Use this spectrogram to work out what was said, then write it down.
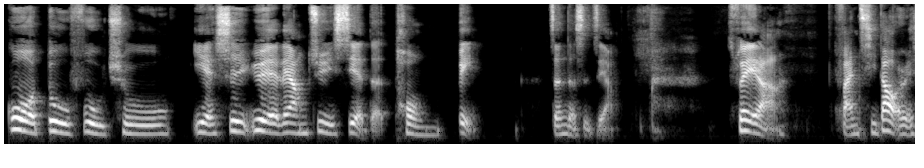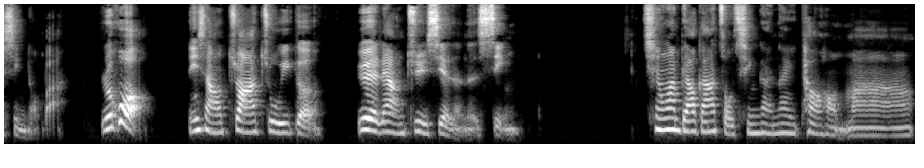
过度付出也是月亮巨蟹的通病，真的是这样。所以啊，反其道而行，懂吧？如果你想要抓住一个月亮巨蟹人的心，千万不要跟他走情感那一套，好吗？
